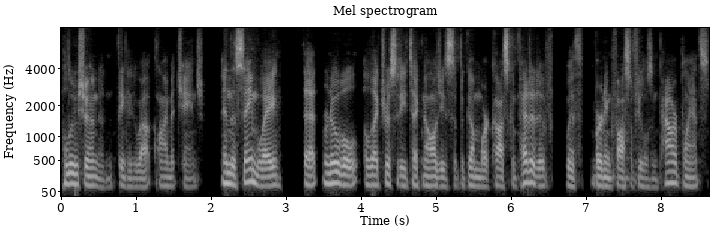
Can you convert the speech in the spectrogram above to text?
pollution and thinking about climate change. In the same way, that renewable electricity technologies have become more cost competitive with burning fossil fuels in power plants,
